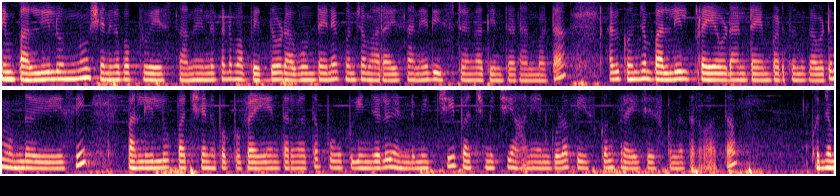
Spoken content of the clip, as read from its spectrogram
నేను పల్లీలును శనగపప్పు వేస్తాను. ఎందుకంటే మా పెద్దోడు అవి ఉంటేనే కొంచెం ఆ రైస్ అనేది ఇష్టంగా తింటాడనమాట. అవి కొంచెం పల్లీలు ఫ్రై అవ్వడానికి టైం పడుతుంది కాబట్టి ముందు అవి వేసి పల్లీలు పచ్చినపప్పు ఫ్రై అయిన తర్వాత పోపు గింజలు ఎండుమిర్చి పచ్చిమిర్చి ఆనియన్ కూడా వేసుకొని ఫ్రై చేసుకున్న తర్వాత కొంచెం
